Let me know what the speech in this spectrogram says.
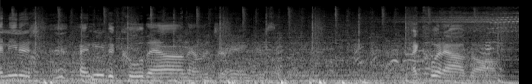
I need to, I need to cool down, have a drink or something. I quit alcohol.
